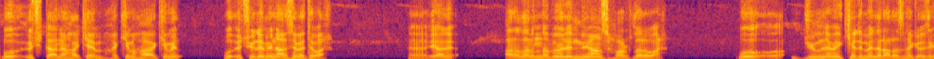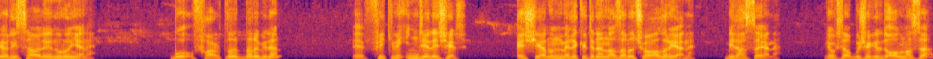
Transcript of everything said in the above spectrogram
Bu üç tane hakem, hakim hakimin bu üçüyle münasebeti var. Ee, yani aralarında böyle nüans farkları var. Bu e, cümle ve kelimeler arasında özellikle Risale-i Nur'un yani. Bu farklılıkları bilen e, fikri inceleşir. Eşyanın melekütüne nazarı çoğalır yani. Bilhassa yani. Yoksa bu şekilde olmasa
